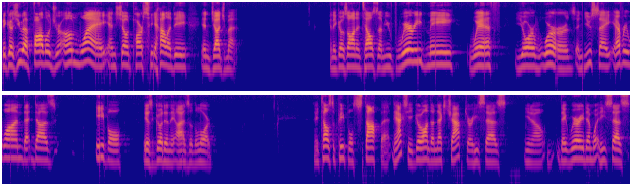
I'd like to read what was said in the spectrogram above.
because you have followed your own way and shown partiality in judgment. And he goes on and tells them, You've wearied me with your words, and you say, Everyone that does evil is good in the eyes of the Lord. And he tells the people, Stop it. And actually, you go on to the next chapter, he says, You know, they wearied him. He says,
